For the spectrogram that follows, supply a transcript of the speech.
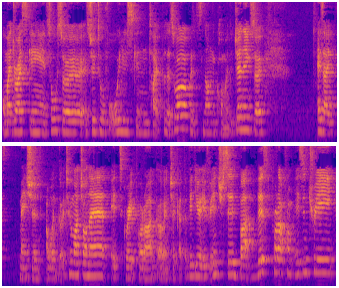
on my dry skin, it's also suitable for oily skin type as well because it's non-comedogenic. So as I mentioned I won't go too much on it. It's a great product. Go and check out the video if you're interested. But this product from Isntree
